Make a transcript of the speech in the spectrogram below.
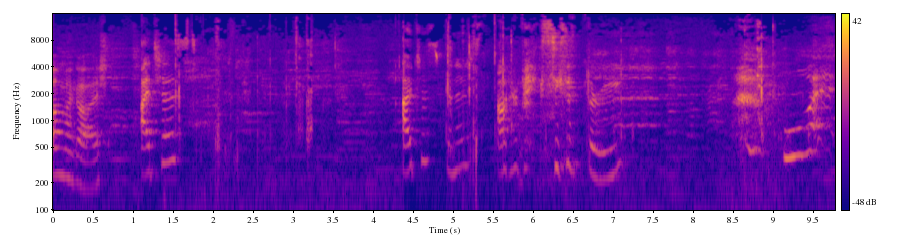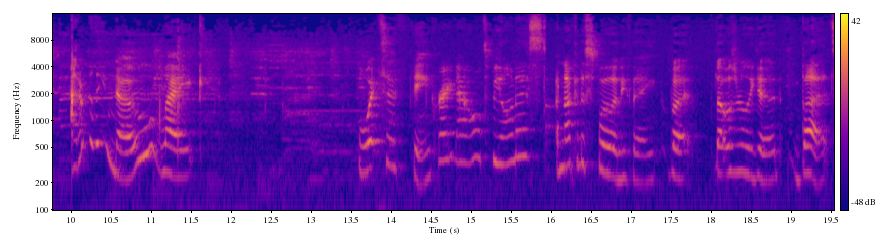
Oh my gosh. I just, I just finished Outer Banks season three. What? I don't really know, like, what to think right now, to be honest. I'm not gonna spoil anything, but that was really good. But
